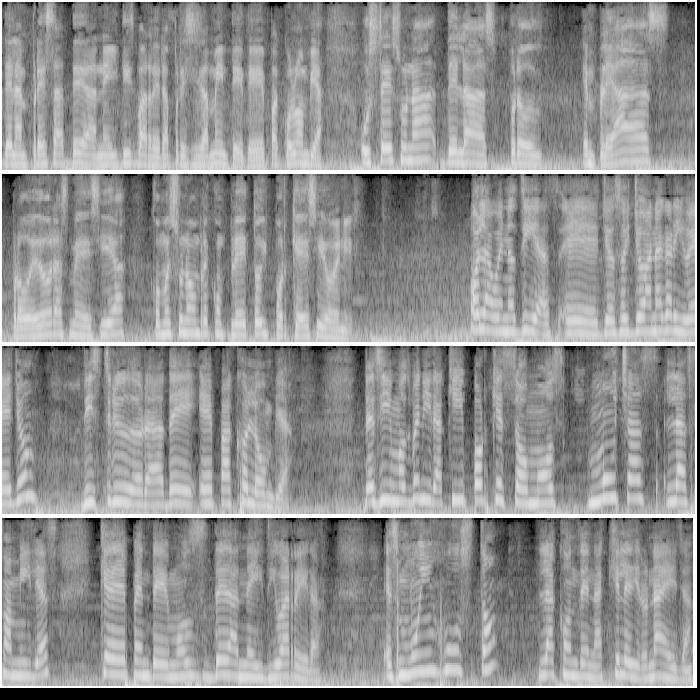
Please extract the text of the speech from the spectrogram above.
de la empresa de Daneidis Barrera precisamente, de EPA Colombia. Usted es una de las empleadas, proveedoras, me decía, ¿cómo es su nombre completo y por qué decidió venir? Hola, buenos días. Eh, yo soy Joana Garibello, distribuidora de EPA Colombia. Decidimos venir aquí porque somos muchas las familias que dependemos de Daneidi Barrera. Es muy injusto la condena que le dieron a ella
